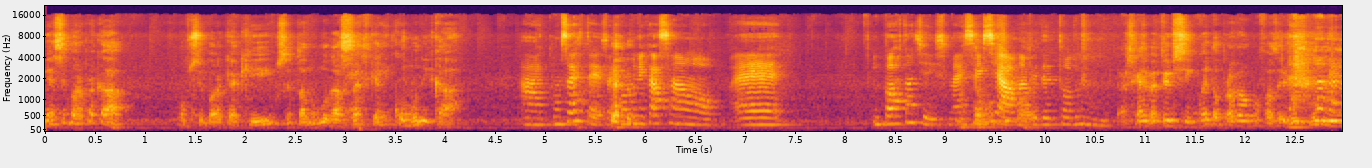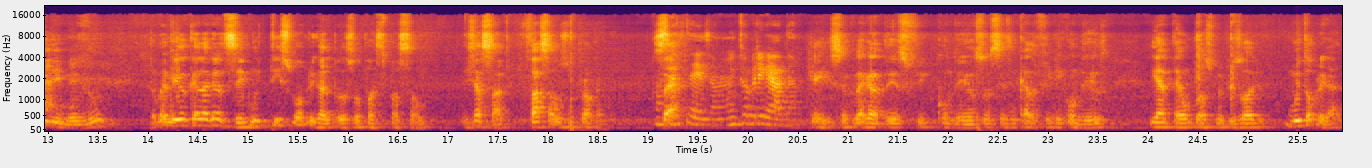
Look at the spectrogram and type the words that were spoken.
Venha embora para cá. Vamos embora que aqui você está no lugar certo que é comunicar. Ah, com certeza. A comunicação ó, é importantíssima, é então, essencial na vida de todo mundo. Acho que a gente vai ter uns 50 programas para fazer junto, no mínimo, viu? Então, amigo, eu quero agradecer. Muitíssimo obrigado pela sua participação. E já sabe, faça uso do programa. Com certo? certeza. Muito obrigada. Que é isso, eu que lhe agradeço. Fique com Deus. Vocês em casa fiquem com Deus. E até um próximo episódio. Muito obrigado.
